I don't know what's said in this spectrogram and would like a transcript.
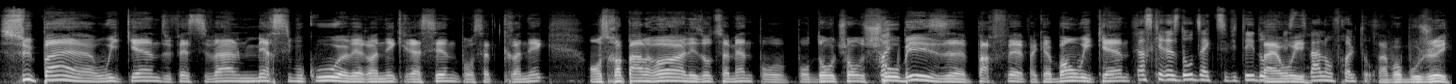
Super week-end du festival. Merci beaucoup, Véronique Racine, pour cette chronique. On se reparlera les autres semaines pour, pour d'autres choses. Showbiz, parfait. Fait que bon week-end. Parce qu'il reste d'autres activités, d'autres Ben oui. festivals, on fera le tour. Ça va bouger.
